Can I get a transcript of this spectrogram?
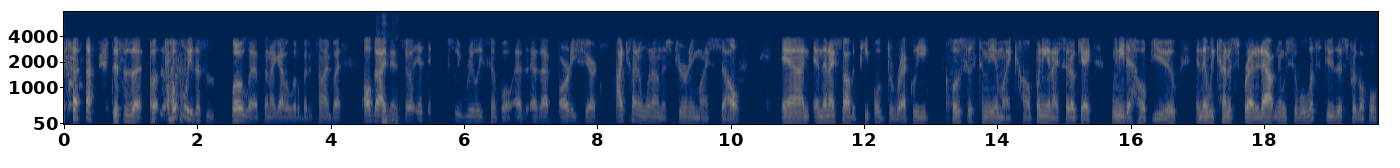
this is a hopefully this is a slow lift, and I got a little bit of time, but I'll dive in. So it, it actually really simple. As as I've already shared, I kind of went on this journey myself, and and then I saw the people directly closest to me in my company, and I said, okay, we need to help you. And then we kind of spread it out, and then we said, well, let's do this for the whole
